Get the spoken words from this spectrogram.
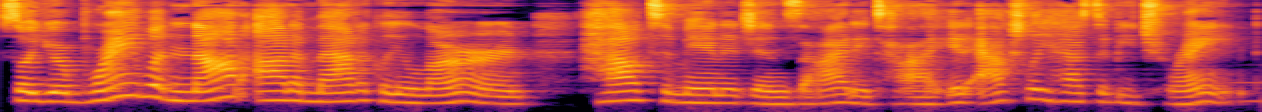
So your brain would not automatically learn how to manage anxiety, Tai. It actually has to be trained.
